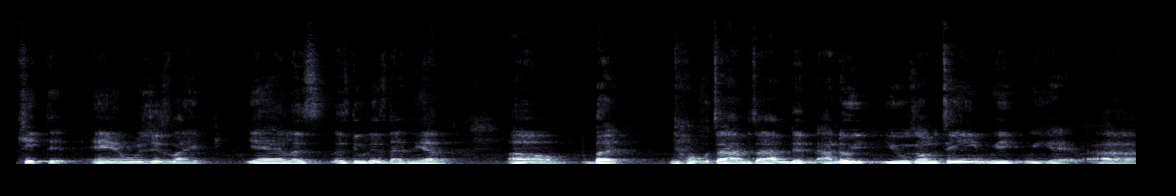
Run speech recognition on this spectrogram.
kicked it and was just like, yeah, let's let's do this, that, and the other. Um, but over time to time, then I know you, you was on the team. We we uh,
